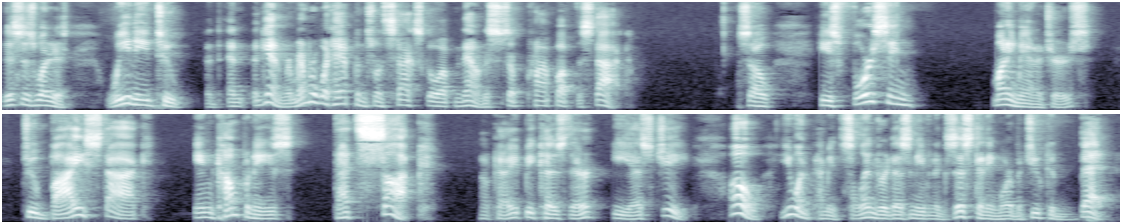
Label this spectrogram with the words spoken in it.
This is what it is. We need to, and again, remember what happens when stocks go up and down. This is a prop up the stock. So he's forcing money managers to buy stock in companies that suck, okay, because they're ESG. Oh, you want, I mean, Solyndra doesn't even exist anymore, but you could bet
